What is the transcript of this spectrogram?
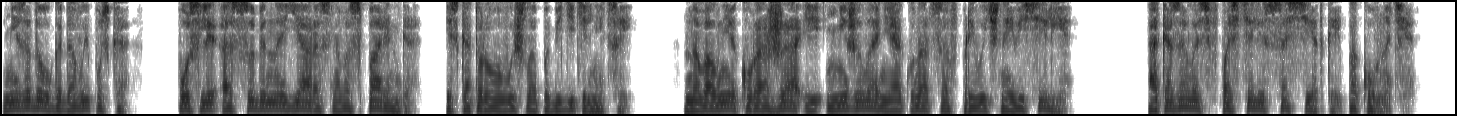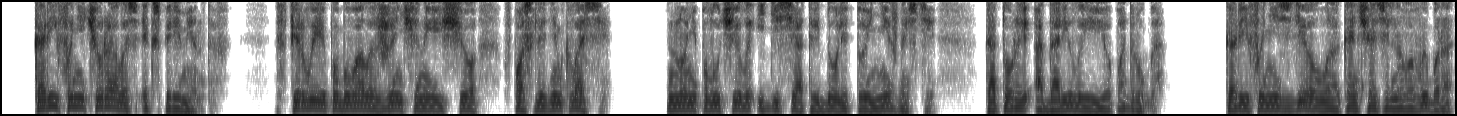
незадолго до выпуска, после особенно яростного спарринга, из которого вышла победительницей, на волне куража и нежелания окунаться в привычное веселье, оказалась в постели с соседкой по комнате. Карифа не чуралась экспериментов. Впервые побывала с женщиной еще в последнем классе, но не получила и десятой доли той нежности, которой одарила ее подруга. Карифа не сделала окончательного выбора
